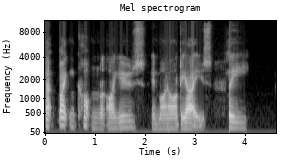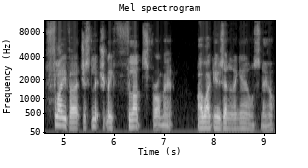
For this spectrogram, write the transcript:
that bacon cotton that I use in my RDAs, the flavour just literally floods from it. I won't use anything else now.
